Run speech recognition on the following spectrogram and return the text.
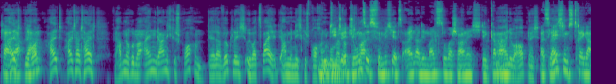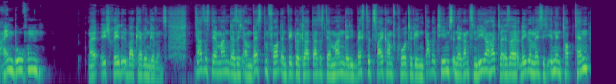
Klar, halt, da, wir da wollen, halt, halt, halt, halt. Wir haben noch über einen gar nicht gesprochen, der da wirklich, über zwei haben wir nicht gesprochen. Gut, DJ Jones ist für mich jetzt einer, den meinst du wahrscheinlich, den kann man Nein, überhaupt nicht. als Leistungsträger einbuchen. Ich rede über Kevin Givens. Das ist der Mann, der sich am besten fortentwickelt hat. Das ist der Mann, der die beste Zweikampfquote gegen Double Teams in der ganzen Liga hat. Da ist er regelmäßig in den Top 10,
